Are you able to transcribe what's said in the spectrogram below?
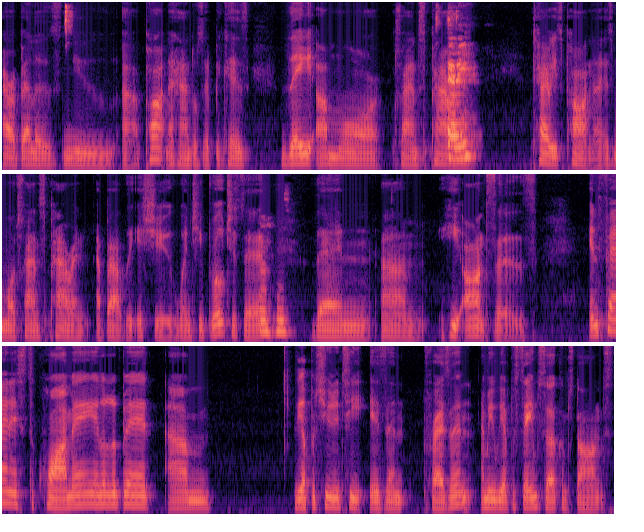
Arabella's new uh, partner handles it because they are more transparent. Terry? Terry's partner is more transparent about the issue. When she broaches it, mm-hmm. then um, he answers. In fairness to Kwame, a little bit, um, the opportunity isn't present. I mean, we have the same circumstance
